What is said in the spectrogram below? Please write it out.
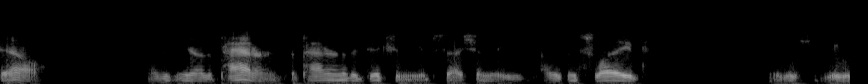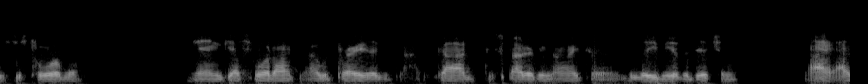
hell. I was, you know, the pattern, the pattern of addiction, the obsession, the I was enslaved. It was it was just horrible. And guess what? I I would pray to God just about every night to relieve me of addiction. I, I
